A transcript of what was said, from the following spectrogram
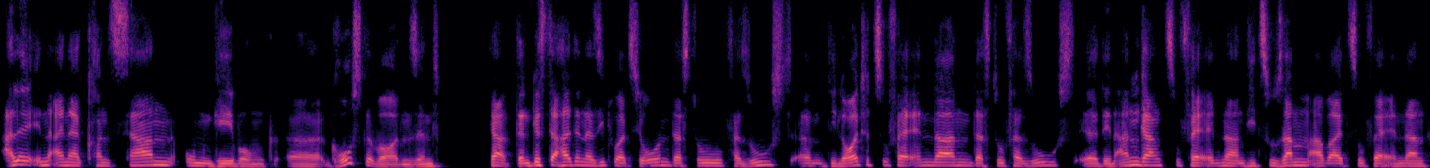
alle in einer Konzernumgebung äh, groß geworden sind, ja, dann bist du halt in der Situation, dass du versuchst, ähm, die Leute zu verändern, dass du versuchst, äh, den Angang zu verändern, die Zusammenarbeit zu verändern.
